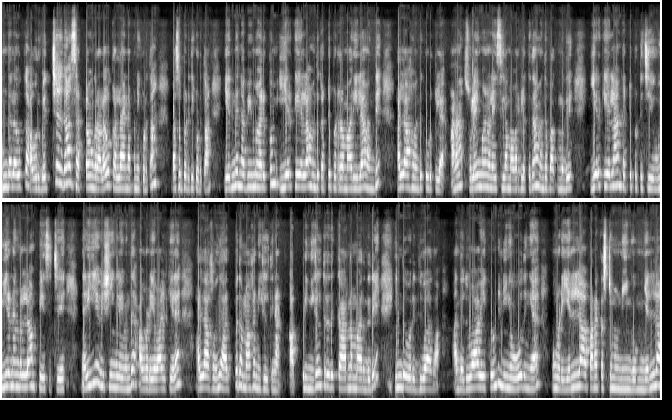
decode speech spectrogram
அந்த அளவுக்கு அவர் வச்சதுதான் சட்டங்கிற அளவுக்கு எல்லாம் என்ன பண்ணி கொடுத்தான்? வசப்படுத்தி கொடுத்தான். எந்த நபிமாருக்கும் இயற்கையெல்லாம் வந்து கட்டுப்படுற மாதிரி மாதிரிலாம் வந்து அல்லாஹ் வந்து கொடுக்கல. ஆனா சுலைமான் அலைஹிஸ்ஸலாம் அவர்களுக்கு தான் வந்து பார்க்கும்போது இயற்கையெல்லாம் கட்டுப்பட்டுச்சு உயிரினங்கள்லாம் பேசிச்சு நிறைய விஷயங்களை வந்து அவருடைய வாழ்க்கையில அல்லாஹ் வந்து அற்புதமாக நிகழ்த்தினான். அப்படி நிகழ்த்துறதுக்கு காரணமா இருந்ததே இந்த ஒரு துவா தான். அந்த துவாவை கொண்டு நீங்க ஓதுங்க. உங்களுடைய எல்லா பண கஷ்டமும் நீங்கும் எல்லா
